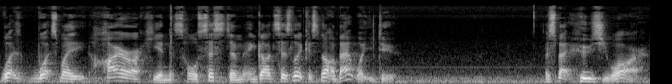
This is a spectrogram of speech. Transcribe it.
what, what's my hierarchy in this whole system? And God says, look, it's not about what you do, it's about whose you are.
